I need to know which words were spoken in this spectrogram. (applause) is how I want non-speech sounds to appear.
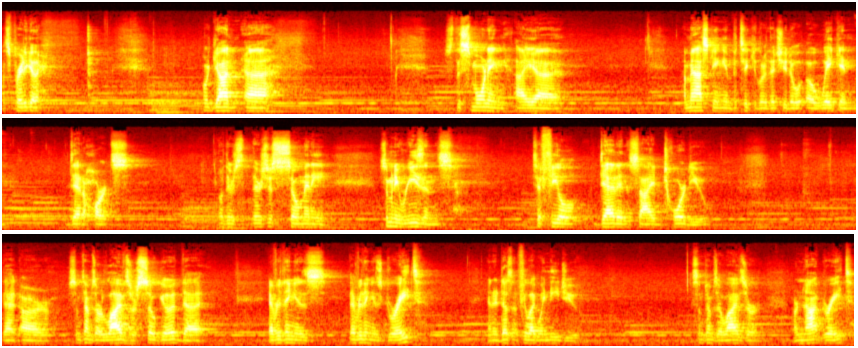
Let's pray together. Lord God, uh, this morning I, uh, I'm asking in particular that you'd awaken dead hearts. Oh, there's, there's just so many, so many reasons to feel dead inside toward you that are sometimes our lives are so good that everything is everything is great and it doesn't feel like we need you sometimes our lives are are not great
